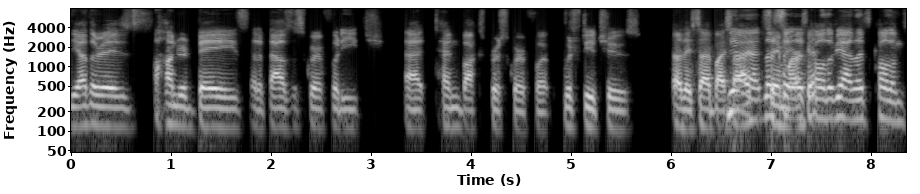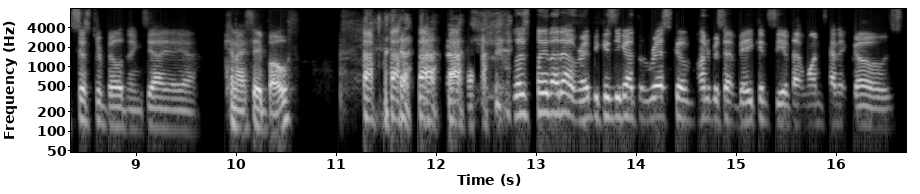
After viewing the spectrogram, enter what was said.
The other is 100 bays at a thousand square foot each at 10 bucks per square foot. Which do you choose? Are they side by side? Yeah, let's, say, let's call them. Yeah, let's call them sister buildings. Yeah, yeah, yeah. Can I say both? let's play that out, right? Because you got the risk of 100% vacancy if that one tenant goes,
